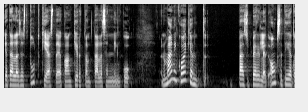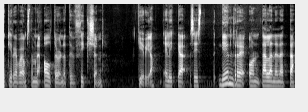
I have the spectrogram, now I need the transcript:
ja tällaisesta tutkijasta, joka on kirjoittanut tällaisen, niin kuin, no mä en niin oikein päässyt perille, että onko se tietokirja vai onko se tämmöinen alternative fiction kirja. Eli siis genre on tällainen, että,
